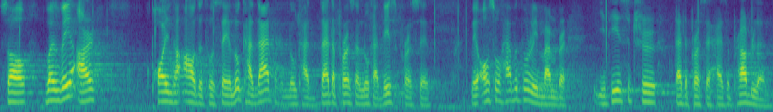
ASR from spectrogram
So when we are point out to say, look at that, look at that person, look at this person, we also have to remember it is true that the person has a problem.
